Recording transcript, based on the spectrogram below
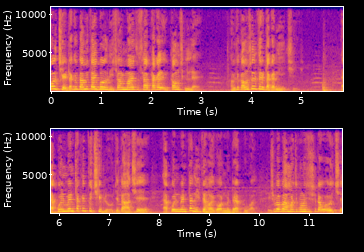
বলছে এটা কিন্তু আমি তাই বলে দিচ্ছি আমি মানে কাউন্সিল দেয়। আমি তো কাউন্সিল থেকে টাকা নিয়েছি। অ্যাপয়েন্টমেন্টটা কিন্তু ছিল যেটা আছে অ্যাপয়েন্টমেন্টটা নিতে হয় গভর্নমেন্টের অ্যাপ্রুভাল সেভাবে আমার যে মনে হচ্ছে সেটা হয়েছে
